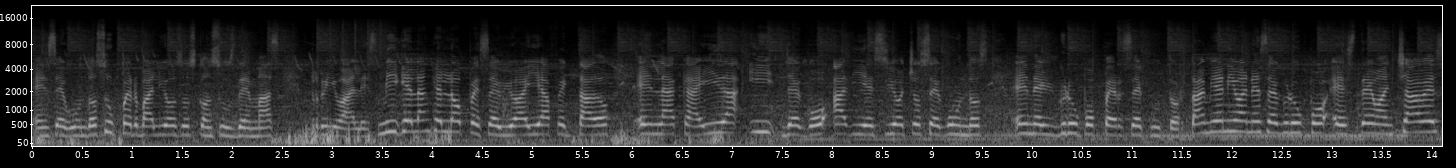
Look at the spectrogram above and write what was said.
en segundos súper valiosos con sus demás rivales. Miguel Ángel López se vio ahí afectado en la caída y llegó a 18 segundos en el grupo persecutor. También iba en ese grupo Esteban Chávez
